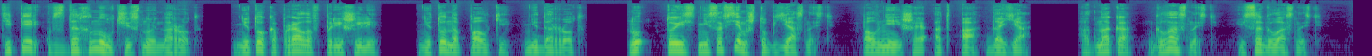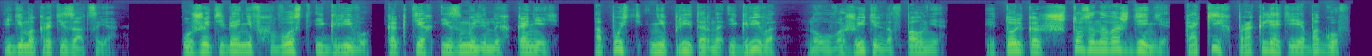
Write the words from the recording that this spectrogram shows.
Теперь вздохнул честной народ. Не то капралов порешили, не то на палке недород. Ну, то есть не совсем, чтоб ясность, полнейшая от А до Я. Однако гласность и согласность, и демократизация. Уже тебя не в хвост и гриву, как тех измыленных коней, а пусть не приторно и гриво, но уважительно вполне. И только что за наважденье, каких проклятия богов?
